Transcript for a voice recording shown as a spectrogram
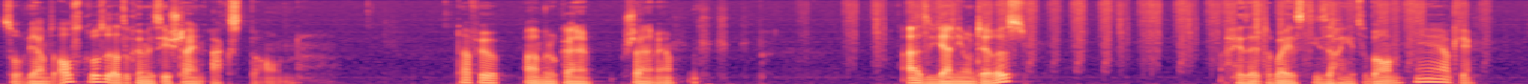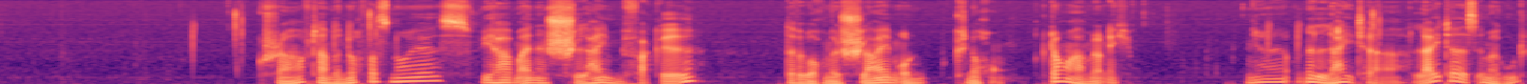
So, wir haben es ausgerüstet, also können wir jetzt die Steinaxt bauen. Dafür haben wir noch keine Steine mehr. Also Janni und Teres. Ach, ihr seid dabei, jetzt die Sachen hier zu bauen. Ja, okay. Craft, haben wir noch was Neues? Wir haben eine Schleimfackel. Dafür brauchen wir Schleim und Knochen. Knochen haben wir noch nicht. Ja, und eine Leiter. Leiter ist immer gut.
